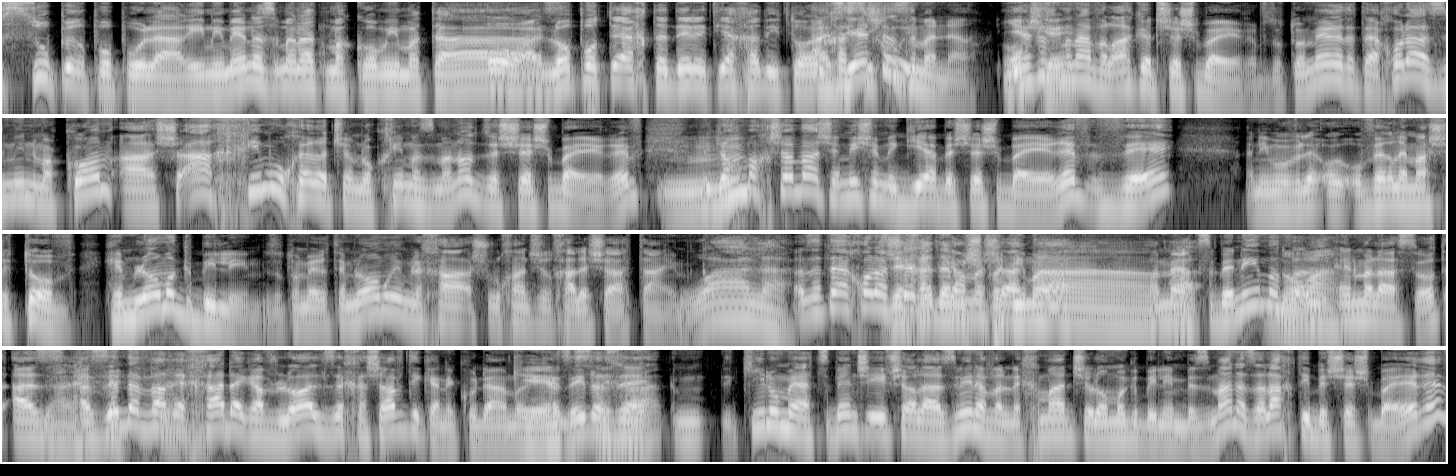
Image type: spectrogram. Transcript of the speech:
סופר פופולריים, אם אין הזמנת מקום, אם אתה או, אז- לא פותח את הדלת יחד איתו, אין לך אז. יש הזמנה, יש אוקיי. הזמנה אבל רק עד שש בערב. זאת אומרת, אתה יכול להזמין מקום, השעה הכי מאוחרת שהם לוקחים הזמנות זה שש בערב, מתוך מחשבה שמי שמגיע בשש בערב, ואני עובר, למה שטוב, הם לא מגבילים. זאת אומרת, הם לא אומרים לך, השולחן שלך לשעתיים. וואלה. אז אתה יכול זה לשבת כמה שאתה ה- המעצבנים, אבל נורא. אין מה לעשות. אז, אז זה דבר אחד, אגב, לא על זה חשבתי כנקודה המרכזית, אז זה סליחה. כאילו מעצבן שאי אפשר להזמין, אבל נחמד שלא מגבילים בזמן, אז הלכתי בשש בערב,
